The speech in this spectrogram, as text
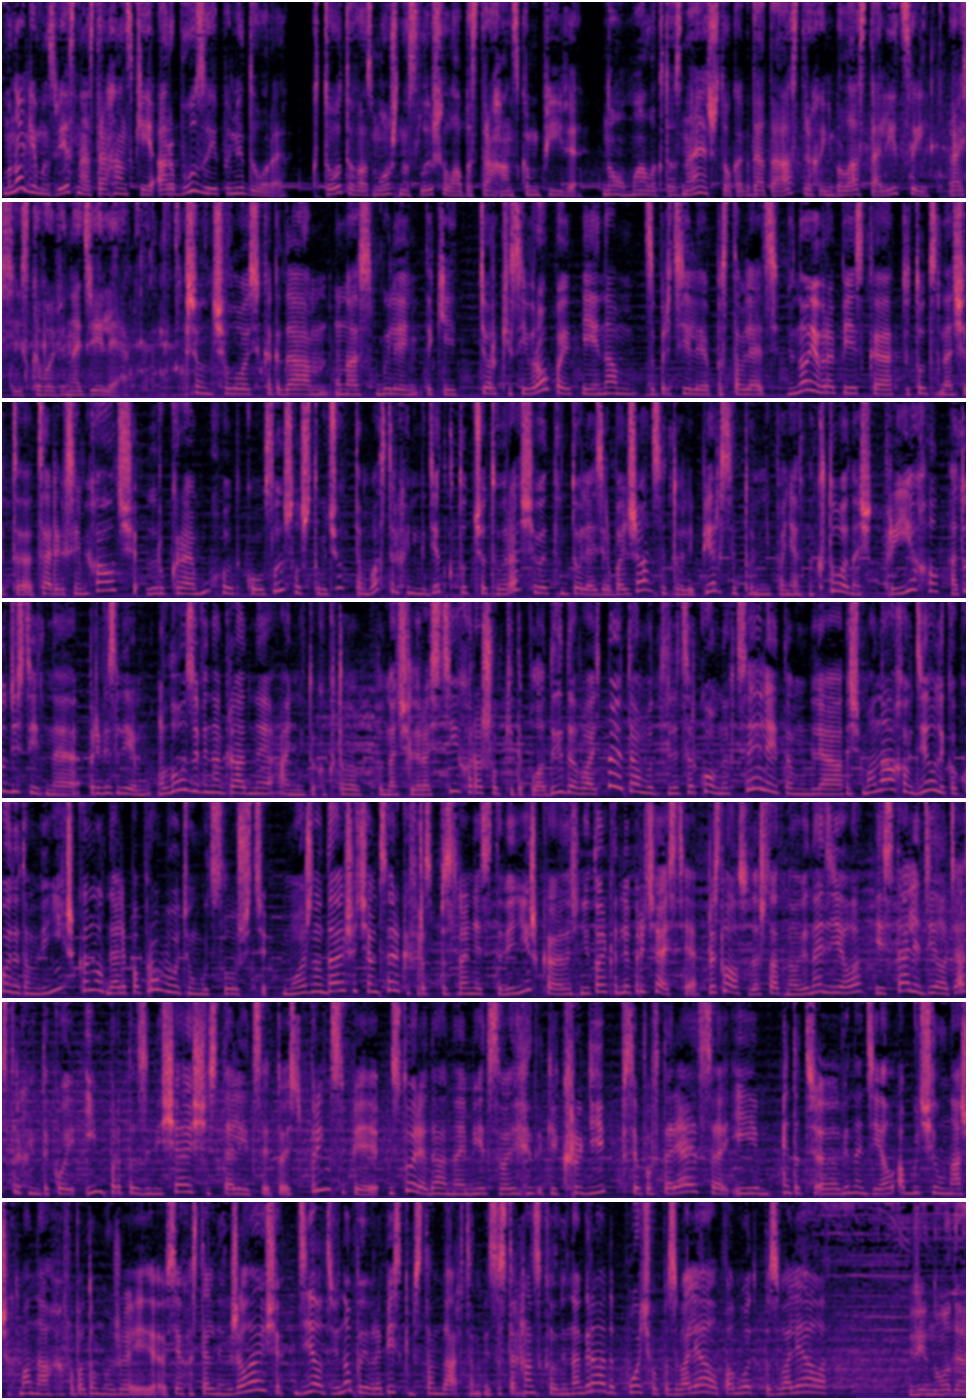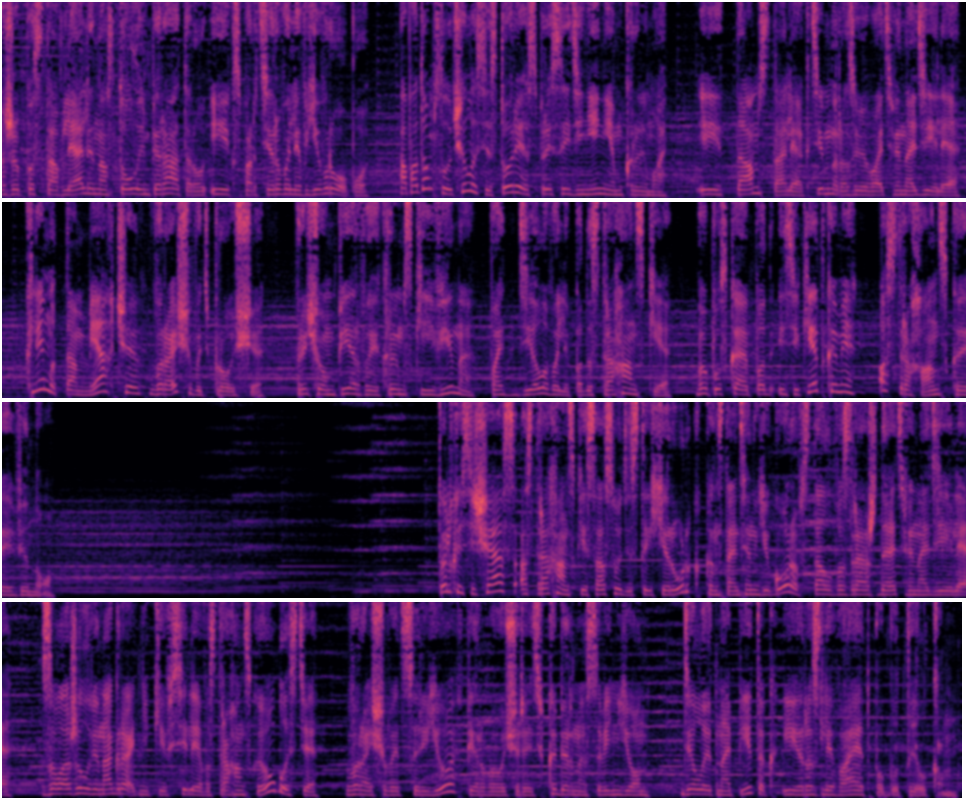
Многим известны астраханские арбузы и помидоры. Кто-то, возможно, слышал об астраханском пиве. Но мало кто знает, что когда-то Астрахань была столицей российского виноделия. Все началось, когда у нас были такие терки с Европой, и нам запретили поставлять вино европейское. И тут, значит, царь Алексей Михайлович вдруг краем уха такого услышал, что что там в Астрахани где-то кто-то что-то выращивает. То ли азербайджанцы, то ли персы, то ли непонятно кто. Значит, приехал. А тут действительно привезли лозы виноградные, они только кто начали расти хорошо, какие-то плоды давать. Ну и там вот для церковных целей, там для значит, монахов делали какое-то там винишко, ну, дали попробовать. Он говорит, слушайте, можно дальше, чем церковь распространять это винишко, значит, не только для причастия. Прислал сюда штатного винодела и стали делать Астрахань такой импортозамещающей столицей. То есть, в принципе, история, да, она имеет свои такие круги, все повторяется. И этот э, винодел обучил наших монахов, а потом уже и всех остальных желающих делать вино по европейским стандартам. Из астраханского винограда почва позволяла, погода позволяла. Вино даже поставляли на стол императору и экспортировали в Европу. А потом случилась история с присоединением Крыма. И там стали активно развивать виноделие. Климат там мягче, выращивать проще. Причем первые крымские вина подделывали под астраханские, выпуская под этикетками «астраханское вино». Только сейчас астраханский сосудистый хирург Константин Егоров стал возрождать виноделие. Заложил виноградники в селе в Астраханской области, выращивает сырье, в первую очередь каберне-савиньон, делает напиток и разливает по бутылкам.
